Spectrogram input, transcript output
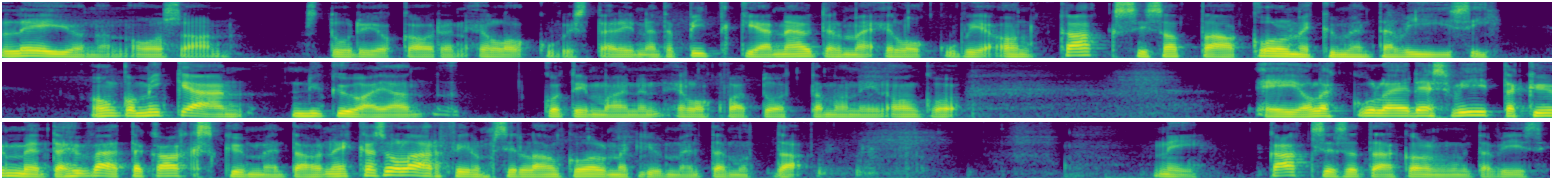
leijonan osan studiokauden elokuvista. Eli näitä pitkiä näytelmäelokuvia on 235 onko mikään nykyajan kotimainen elokuvatuottamo, niin onko ei ole kuule edes 50, hyvä, että 20 on. Ehkä Solar Filmsilla on 30, mutta niin, 235.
